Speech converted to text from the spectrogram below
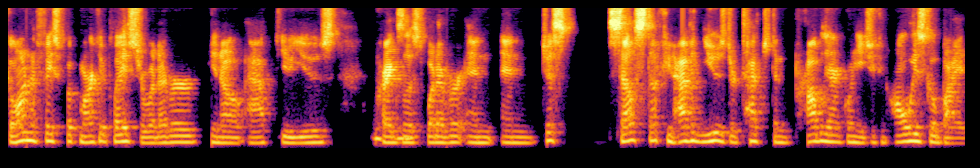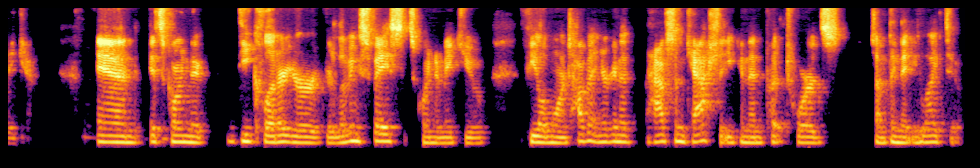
go on a Facebook marketplace or whatever, you know, app you use, mm-hmm. Craigslist, whatever, and and just sell stuff you haven't used or touched and probably aren't going to use. You can always go buy it again. And it's going to declutter your your living space. It's going to make you feel more on top of it. And you're going to have some cash that you can then put towards something that you like to.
